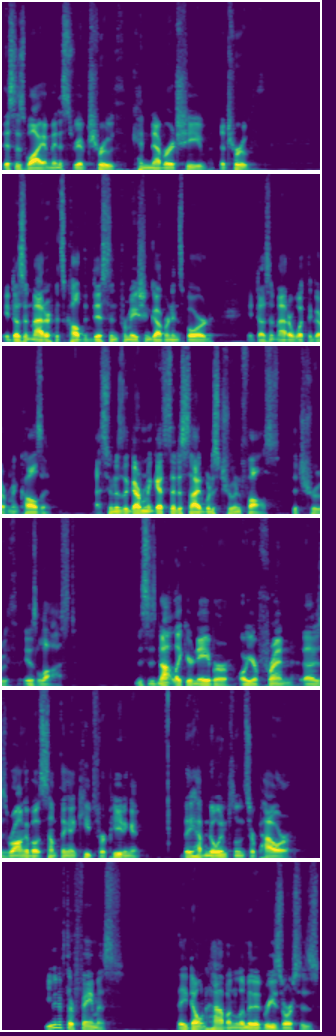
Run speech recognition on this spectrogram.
This is why a ministry of truth can never achieve the truth. It doesn't matter if it's called the Disinformation Governance Board, it doesn't matter what the government calls it. As soon as the government gets to decide what is true and false, the truth is lost. This is not like your neighbor or your friend that is wrong about something and keeps repeating it. They have no influence or power. Even if they're famous, they don't have unlimited resources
